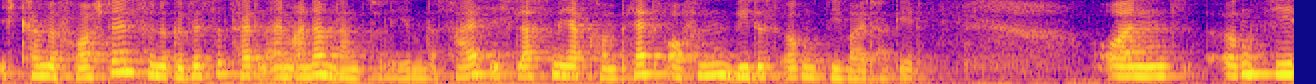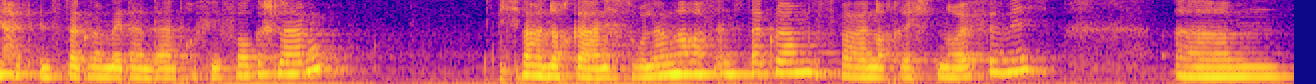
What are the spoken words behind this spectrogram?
ich kann mir vorstellen, für eine gewisse Zeit in einem anderen Land zu leben. Das heißt, ich lasse mir ja komplett offen, wie das irgendwie weitergeht. Und irgendwie hat Instagram mir dann dein Profil vorgeschlagen. Ich war noch gar nicht so lange auf Instagram, das war noch recht neu für mich. Ähm,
